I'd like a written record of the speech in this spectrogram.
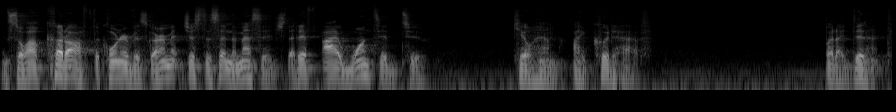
And so I'll cut off the corner of his garment just to send a message that if I wanted to, kill him. I could have. But I didn't.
